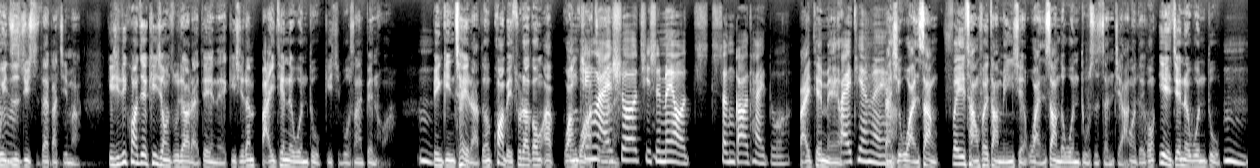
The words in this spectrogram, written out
为日据时代较近嘛。其实你看这个气象资料来对呢，其实咱白天的温度其实无啥变化，嗯，平均测啦，都看不出来讲啊，光光。平均来说，其实没有。升高太多，白天没有，白天没有，但是晚上非常非常明显，晚上的温度是增加。我得讲夜间的温度，嗯，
